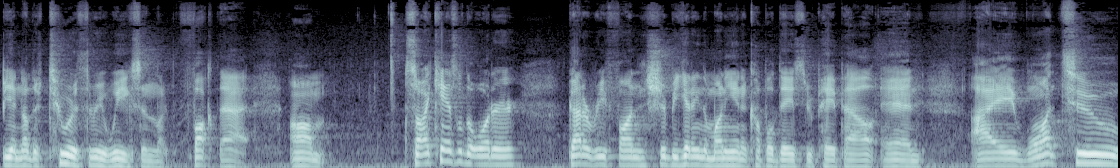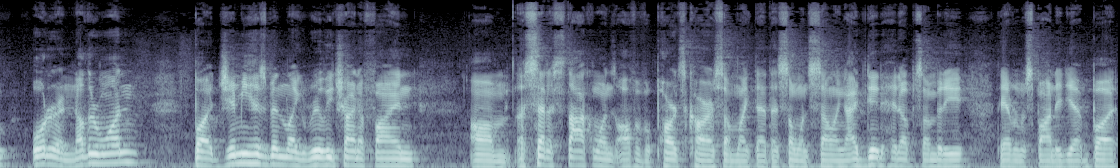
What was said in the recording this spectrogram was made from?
be another two or three weeks and like fuck that. Um, so I canceled the order got a refund should be getting the money in a couple days through paypal and i want to order another one but jimmy has been like really trying to find um, a set of stock ones off of a parts car or something like that that someone's selling i did hit up somebody they haven't responded yet but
